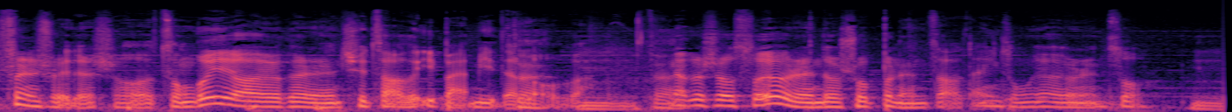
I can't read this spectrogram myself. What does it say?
粪水的时候，总归要有个人去造个一百米的楼吧。对那个时候所有人都说不能造，但你总归要有人做。嗯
